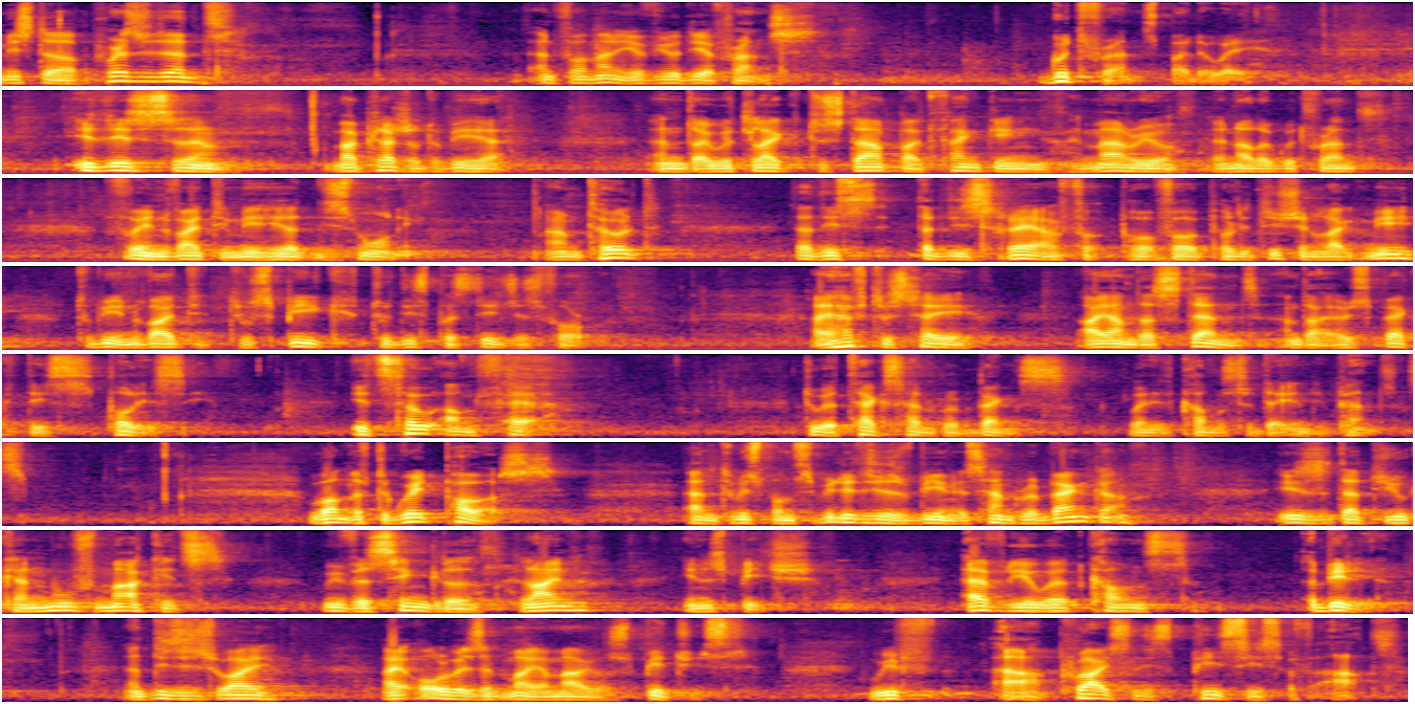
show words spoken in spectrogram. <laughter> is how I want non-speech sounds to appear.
Mr. President, and for many of you, dear friends, good friends, by the way, it is uh, my pleasure to be here. And I would like to start by thanking Mario, another good friend, for inviting me here this morning. I'm told that it's, that it's rare for, for a politician like me to be invited to speak to this prestigious forum. I have to say, I understand and I respect this policy. It's so unfair to attack central banks when it comes to their independence. One of the great powers and responsibilities of being a central banker is that you can move markets with a single line in a speech. Every word counts a billion. And this is why I always admire Mario's speeches, with priceless pieces of art.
